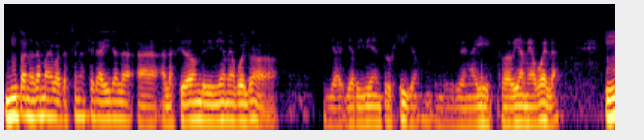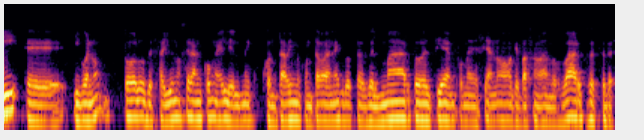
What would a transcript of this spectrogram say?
mi panorama de vacaciones era ir a la, a, la ciudad donde vivía mi abuelo, ya, ya, vivía en Trujillo, donde viven ahí todavía mi abuela. Y, eh, y, bueno, todos los desayunos eran con él y él me contaba y me contaba anécdotas del mar todo el tiempo, me decía, no, qué pasan en los barcos, etc.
